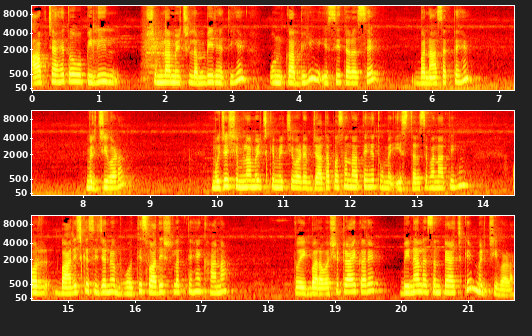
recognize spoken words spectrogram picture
आप चाहे तो वो पीली शिमला मिर्च लंबी रहती है, उनका भी इसी तरह से बना सकते हैं। मिर्ची वड़ा। मुझे शिमला मिर्च के मिर्ची वड़े ज़्यादा पसंद आते हैं तो मैं इस तरह से बनाती हूँ। और बारिश के सीज़न में बहुत ही स्वादिष्ट लगते हैं खाना। तो एक बार अवश्य ट्राई करें, बिना लहसुन प्याज के मिर्ची वड़ा।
